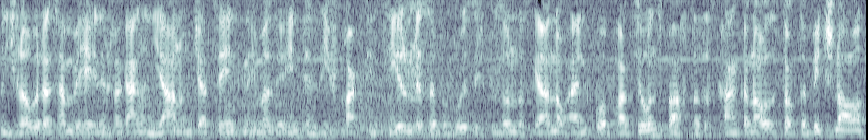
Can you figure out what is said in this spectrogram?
Und ich glaube, das haben wir hier in den vergangenen Jahren und Jahrzehnten immer sehr intensiv praktiziert. Und deshalb begrüße ich besonders gerne auch einen Kooperationspartner des Krankenhauses, Dr. Bitschnau,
